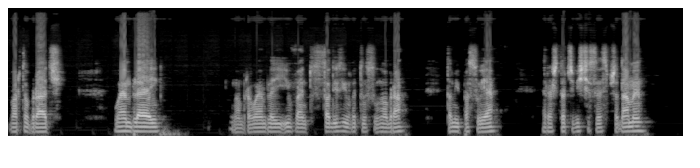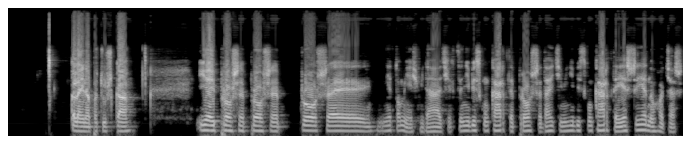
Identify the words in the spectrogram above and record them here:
warto brać. Wembley. Dobra, Wembley Juventus, Stadius Juventusu, dobra. To mi pasuje. Resztę oczywiście sobie sprzedamy. Kolejna paczuszka. Jej, proszę, proszę, proszę. Nie to mieć mi dajcie. Chcę niebieską kartę, proszę. Dajcie mi niebieską kartę. Jeszcze jedną chociaż.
